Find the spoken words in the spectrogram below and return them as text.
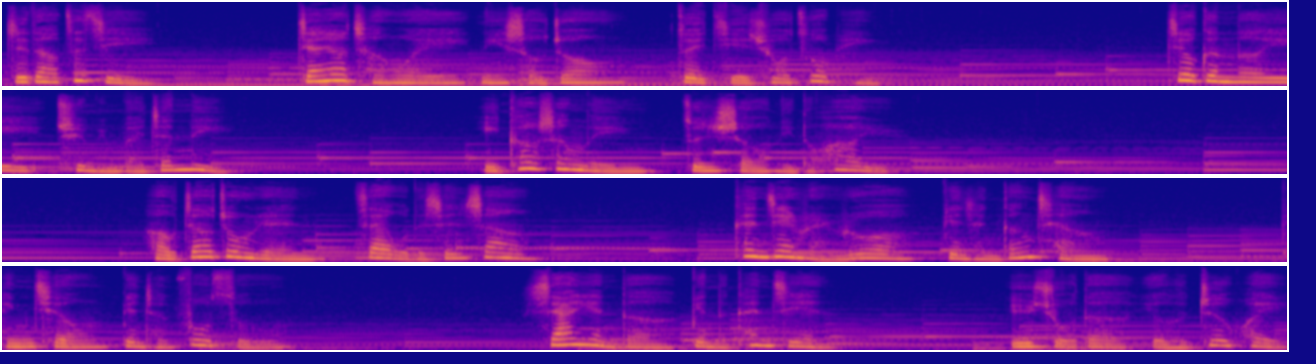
知道自己将要成为你手中最杰出的作品，就更乐意去明白真理，依靠圣灵遵守你的话语。好叫众人在我的身上看见软弱变成刚强，贫穷变成富足，瞎眼的变得看见，愚拙的有了智慧，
